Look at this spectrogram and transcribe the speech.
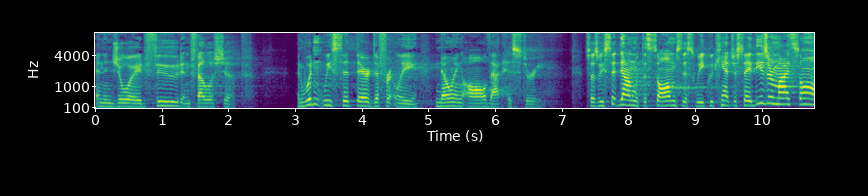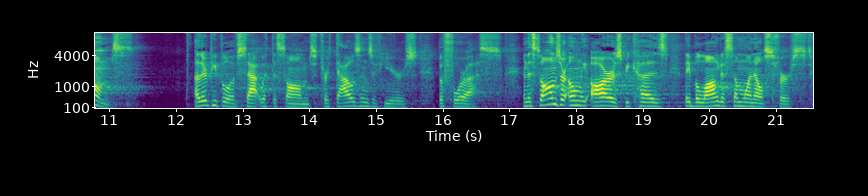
and enjoyed food and fellowship. And wouldn't we sit there differently knowing all that history? So, as we sit down with the Psalms this week, we can't just say, These are my Psalms. Other people have sat with the Psalms for thousands of years before us. And the Psalms are only ours because they belong to someone else first.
